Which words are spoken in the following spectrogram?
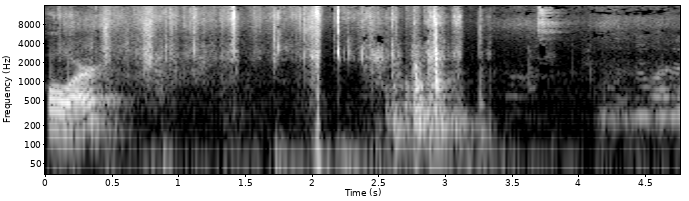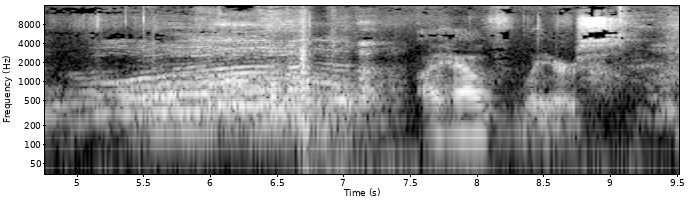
or I have layers. And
